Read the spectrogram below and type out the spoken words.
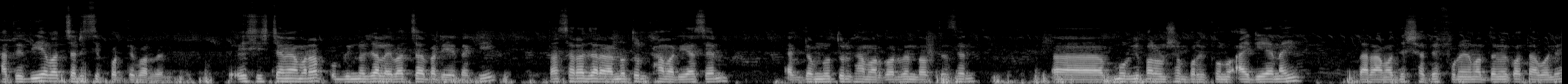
হাতে দিয়ে বাচ্চা রিসিভ করতে পারবেন। তো, এই সিস্টেমে আমরা বিভিন্ন জেলায় বাচ্চা পাঠিয়ে থাকি। তাছাড়া যারা নতুন খামারি আছেন একদম নতুন খামার করবেন ভাবতেছেন। মুরগি পালন সম্পর্কে কোনো আইডিয়া নাই। তারা আমাদের সাথে ফোনের মাধ্যমে কথা বলে।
